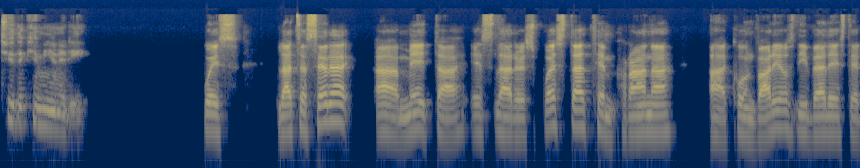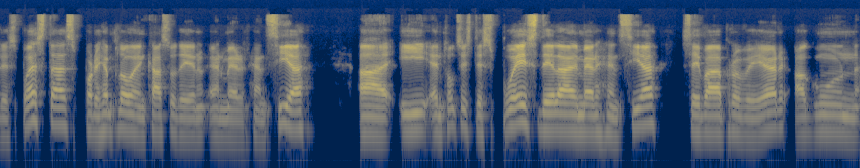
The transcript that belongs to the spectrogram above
to the community. Pues la tercera uh, meta es la respuesta temprana uh, con varios niveles de respuestas, por ejemplo, en caso de emergencia. Uh, y entonces después de la emergencia se va a proveer algún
